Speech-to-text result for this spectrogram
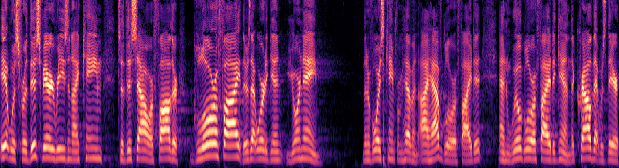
it was for this very reason I came to this hour. Father, glorify, there's that word again, your name. Then a voice came from heaven I have glorified it and will glorify it again. The crowd that was there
